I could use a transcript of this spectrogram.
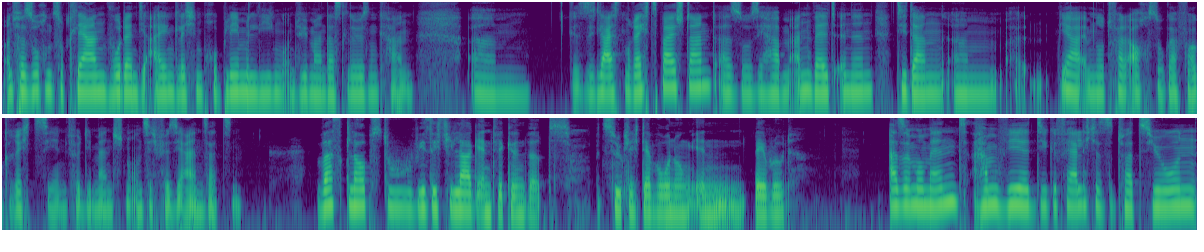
und versuchen zu klären, wo denn die eigentlichen Probleme liegen und wie man das lösen kann. Ähm, sie leisten Rechtsbeistand, also sie haben AnwältInnen, die dann ähm, ja im Notfall auch sogar vor Gericht ziehen für die Menschen und sich für sie einsetzen. Was glaubst du, wie sich die Lage entwickeln wird bezüglich der Wohnung in Beirut? Also im Moment haben wir die gefährliche Situation,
